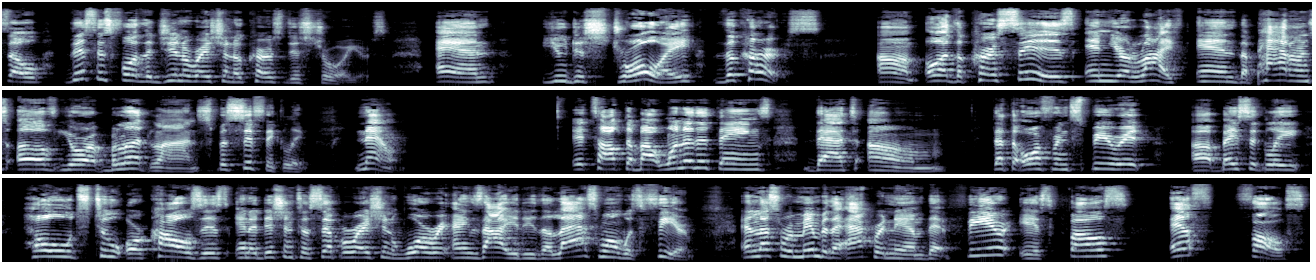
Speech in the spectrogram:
So this is for the generational curse destroyers. And you destroy the curse. Um, or the curses in your life and the patterns of your bloodline specifically. Now, it talked about one of the things that um, that the orphan spirit uh, basically holds to or causes in addition to separation, worry, anxiety. The last one was fear. And let's remember the acronym that fear is false, F false,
